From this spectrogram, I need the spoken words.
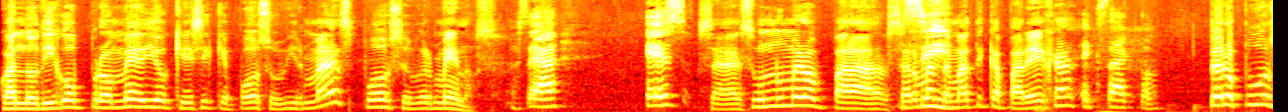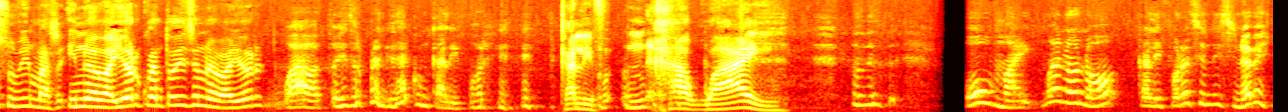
cuando digo promedio, quiere decir que puedo subir más, puedo subir menos. O sea, es... O sea, es un número para hacer matemática pareja. Exacto pero pudo subir más. ¿Y Nueva York? ¿Cuánto dice Nueva York? Wow, estoy sorprendida con California. California, Hawái. oh my, bueno, no, California 119.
